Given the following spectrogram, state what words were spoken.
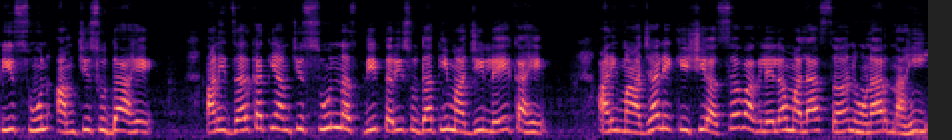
ती सून आमचीसुद्धा आहे. आणि जर का ती आमची सून नसली तरीसुद्धा ती माझी लेख आहे. आणि माझ्या लेकीशी असं वागलेलं मला सहन होणार नाही.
